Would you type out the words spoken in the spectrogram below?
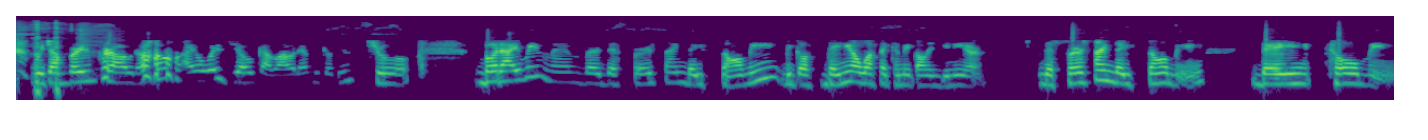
which I'm very proud of. I always joke about it because it's true. But I remember the first time they saw me because they knew I was a chemical engineer. The first time they saw me, they told me,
